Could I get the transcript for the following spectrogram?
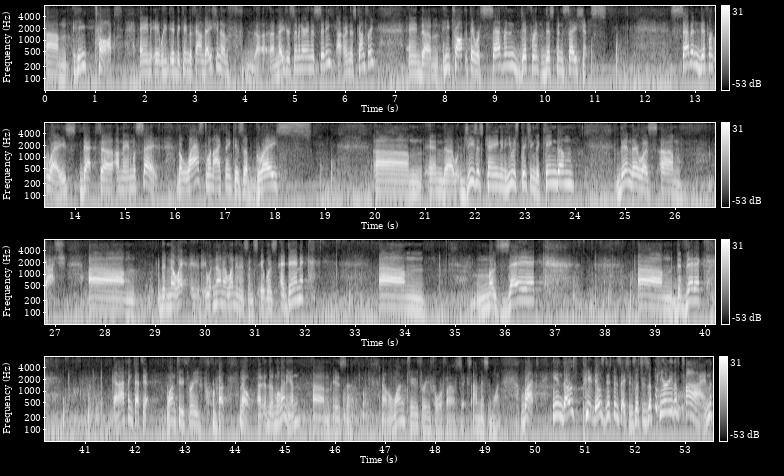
um, he taught, and it, it, became the foundation of uh, a major seminary in this city, uh, in this country. And um, he taught that there were seven different dispensations, seven different ways that uh, a man was saved. The last one, I think, is of grace. Um, and uh, Jesus came and he was preaching the kingdom. Then there was, um, gosh, um, the Noah, no, no, it wasn't innocence. It was Adamic, um, Mosaic, um, Davidic, and I think that's it. One, two, three, four, five. No, uh, the millennium um, is. Uh, Uh, one, two, three, four, five, six. I'm missing one. But in those those dispensations, which was a period of time,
